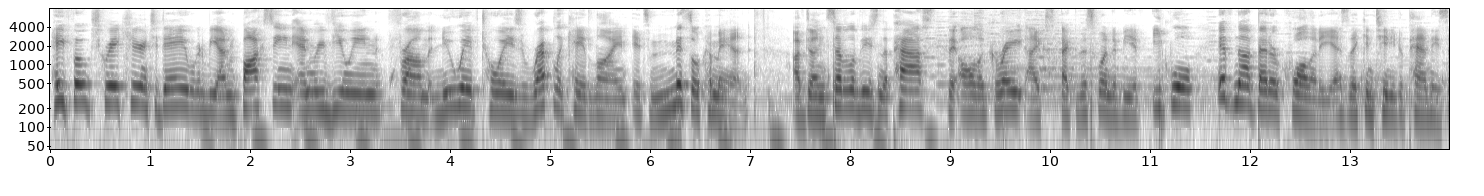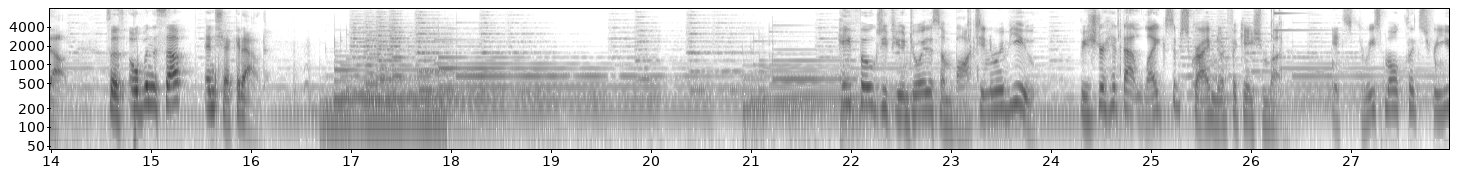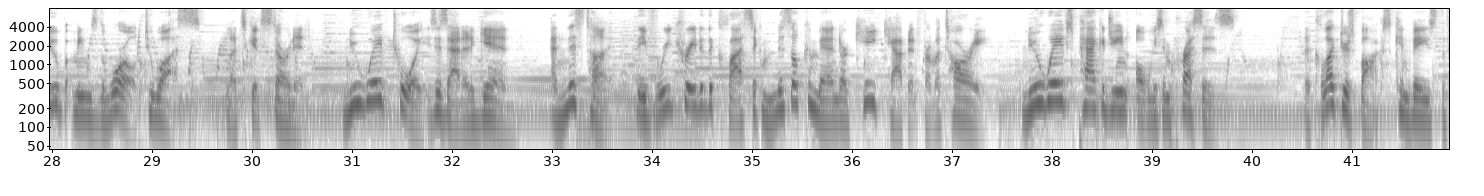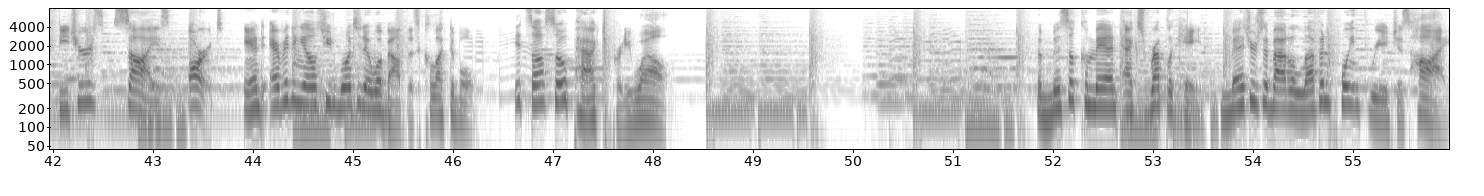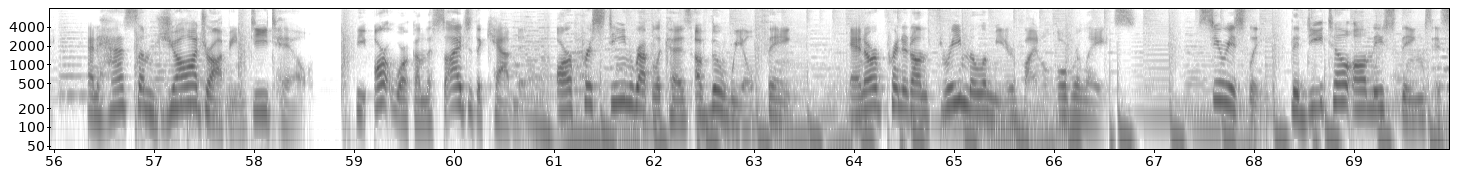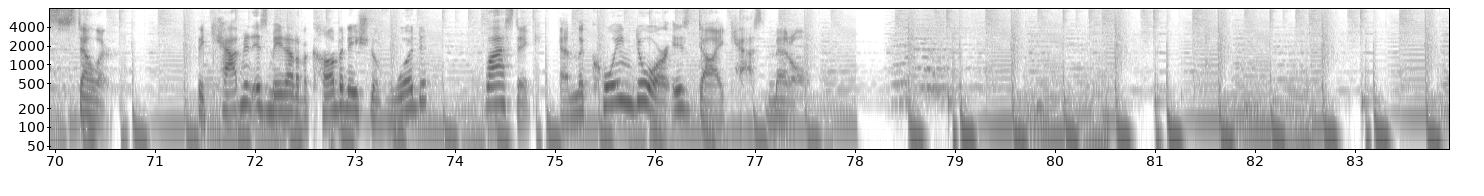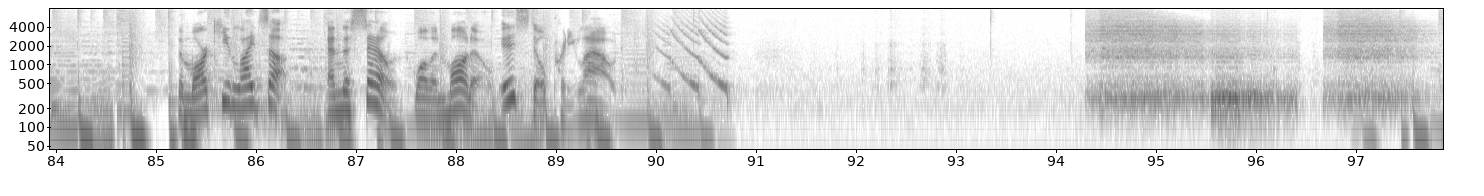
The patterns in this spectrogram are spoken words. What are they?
Hey folks, Greg here, and today we're going to be unboxing and reviewing from New Wave Toys Replicade line, its Missile Command. I've done several of these in the past, they all look great, I expect this one to be of equal, if not better quality as they continue to pan these out. So let's open this up and check it out. Hey folks, if you enjoy this unboxing and review, be sure to hit that like, subscribe, notification button. It's three small clicks for you, but means the world to us. Let's get started. New Wave Toys is at it again, and this time, they've recreated the classic Missile Command arcade cabinet from Atari. New Wave's packaging always impresses. The collector's box conveys the features, size, art, and everything else you'd want to know about this collectible. It's also packed pretty well. The Missile Command X Replicade measures about 11.3 inches high and has some jaw-dropping detail. The artwork on the sides of the cabinet are pristine replicas of the real thing, and are printed on 3mm vinyl overlays. Seriously, the detail on these things is stellar. The cabinet is made out of a combination of wood, plastic, and the coin door is die cast metal. The marquee lights up and the sound, while in mono, is still pretty loud.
